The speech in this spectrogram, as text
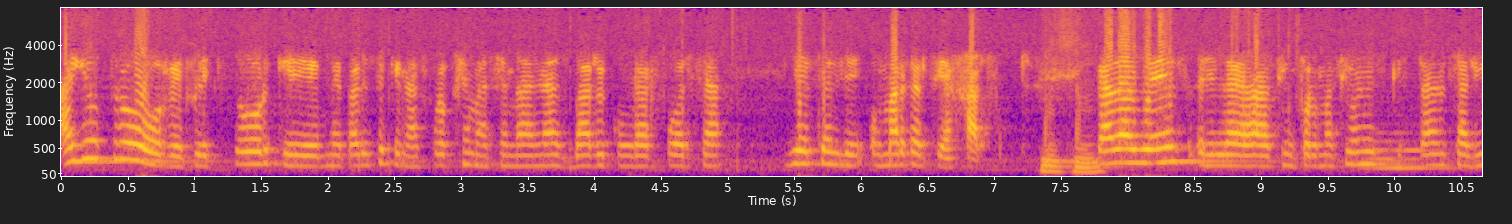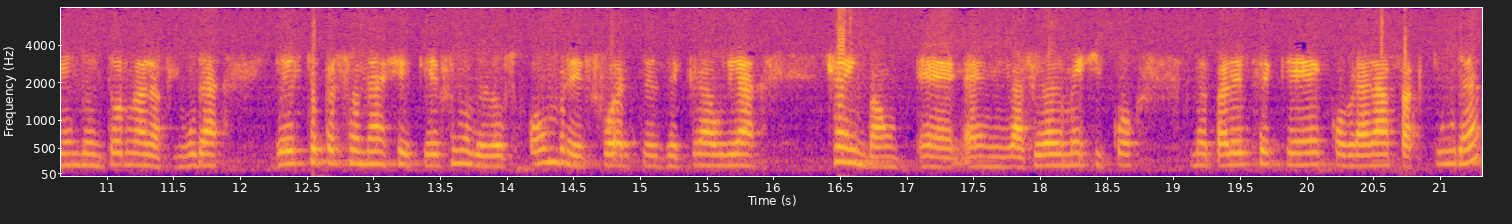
Hay otro reflector que me parece que en las próximas semanas va a recobrar fuerza y es el de Omar García Harfuch. Cada vez eh, las informaciones que están saliendo en torno a la figura de este personaje, que es uno de los hombres fuertes de Claudia Sheinbaum en la Ciudad de México, me parece que cobrará factura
